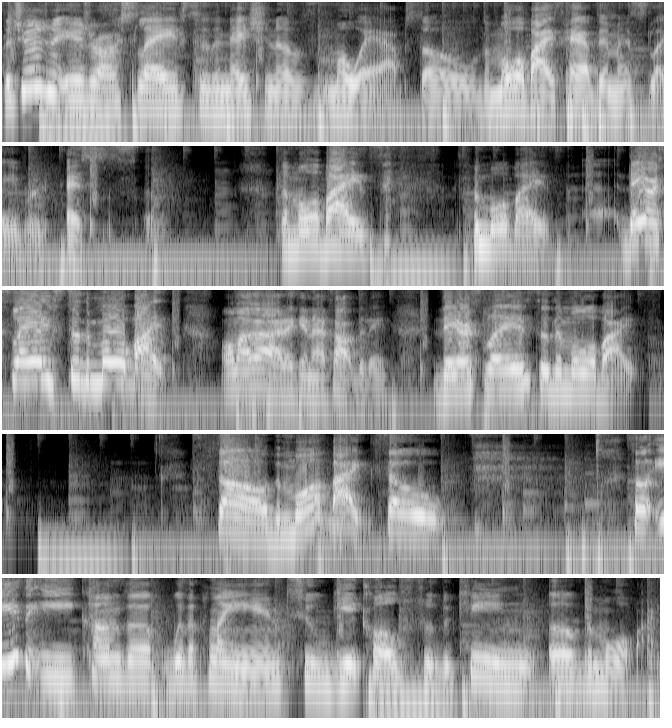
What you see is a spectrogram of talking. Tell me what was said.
the children of Israel are slaves to the nation of Moab. So the Moabites have them as slavery. As the Moabites, the Moabites, they are slaves to the Moabites. Oh my God, I cannot talk today. They are slaves to the Moabites. So the Moabite, so so Easy E comes up with a plan to get close to the king of the Moabites.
